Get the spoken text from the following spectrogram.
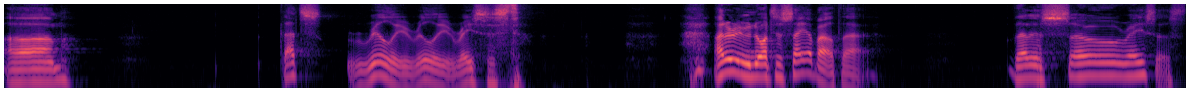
Um, that's really, really racist. I don't even know what to say about that. That is so racist.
